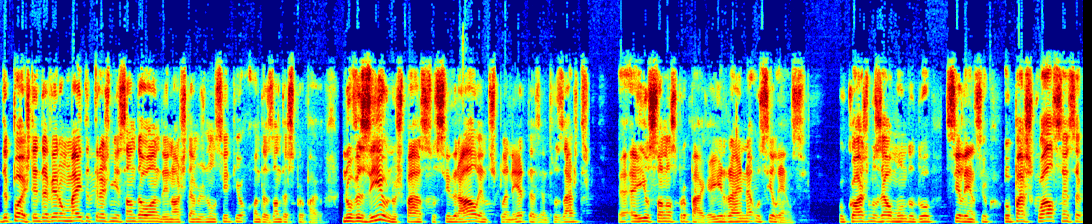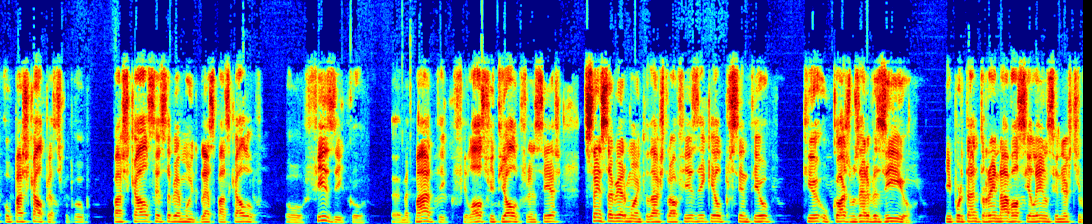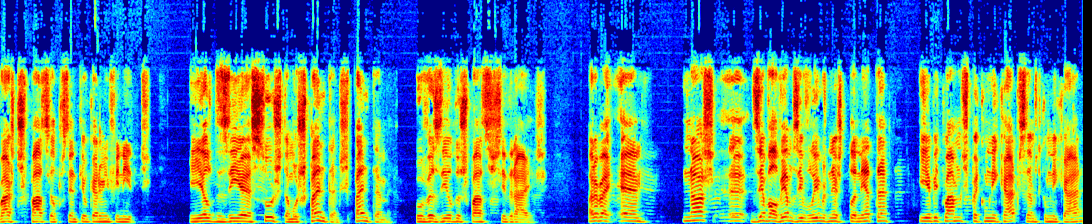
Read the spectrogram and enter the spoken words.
Depois, tem de haver um meio de transmissão da onda e nós estamos num sítio onde as ondas se propagam. No vazio, no espaço sideral, entre os planetas, entre os astros, eh, aí o som não se propaga, aí reina o silêncio. O cosmos é o mundo do silêncio. O Pascal, sem, o Pascal, peço desculpa, Pascal, sem saber muito, Blaise Pascal, o, o físico, eh, matemático, filósofo e teólogo francês, sem saber muito da astrofísica, ele pressentiu que o cosmos era vazio e, portanto, reinava o silêncio nestes vastos espaços, ele pressentiu que eram infinitos. E ele dizia: assusta-me, espanta-me, espanta-me o vazio dos espaços siderais. Ora bem, é, nós uh, desenvolvemos, evoluímos neste planeta e habituámos-nos para comunicar, precisamos de comunicar.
